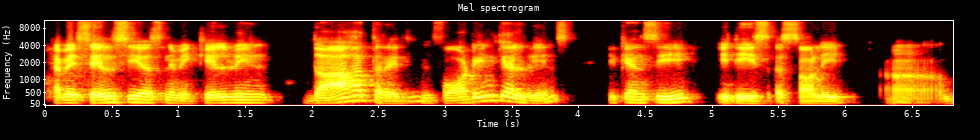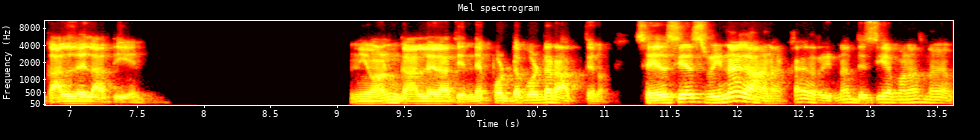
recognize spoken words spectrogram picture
හැබැයි සෙල්සියස් නෙමෙයි කෙල්වින් 14 දී 14 kelvins you can see it is a solid uh, ගල් වෙලා තියෙන්නේ නිවන් ගල් වෙලා තියෙන. දැන් පොඩ පොඩ රත් වෙනවා. සෙල්සියස් ඍණ ගානක් හරි ඍණ 259.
